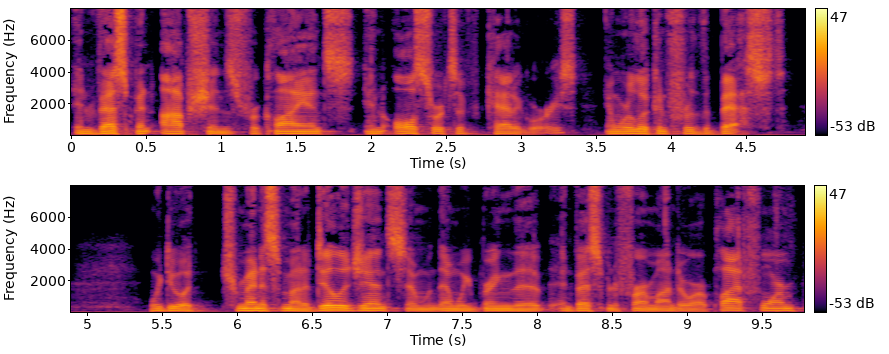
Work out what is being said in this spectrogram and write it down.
investment options for clients in all sorts of categories, and we're looking for the best. We do a tremendous amount of diligence, and then we bring the investment firm onto our platform.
